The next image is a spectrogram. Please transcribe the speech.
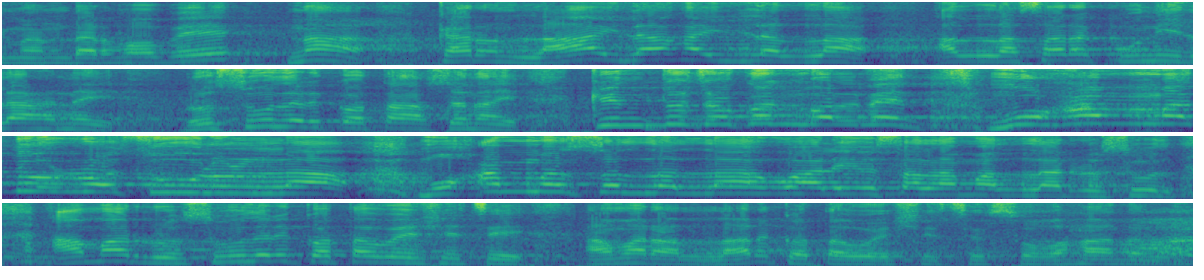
ইমানদার হবে? না, কারণ লা ইলাহা ইল্লাল্লাহ, আল্লাহ ছাড়া কোন ইলাহ নেই, রসুলের কথা আসে নাই। কিন্তু যখন বলবেন, মুহাম্মাদুর রসুল্লাহ মুহাম্মদ সাল্লাহ আলী সাল্লাম আল্লাহর রসুল আমার রসুলের কথাও এসেছে, আমার আল্লাহর কথাও এসেছে সোহান আল্লাহ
